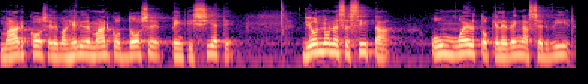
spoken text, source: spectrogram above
Marcos, el Evangelio de Marcos 12, 27. Dios no necesita un muerto que le venga a servir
